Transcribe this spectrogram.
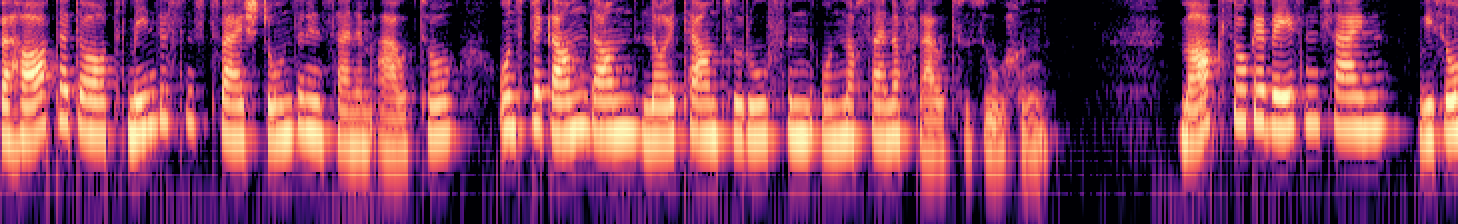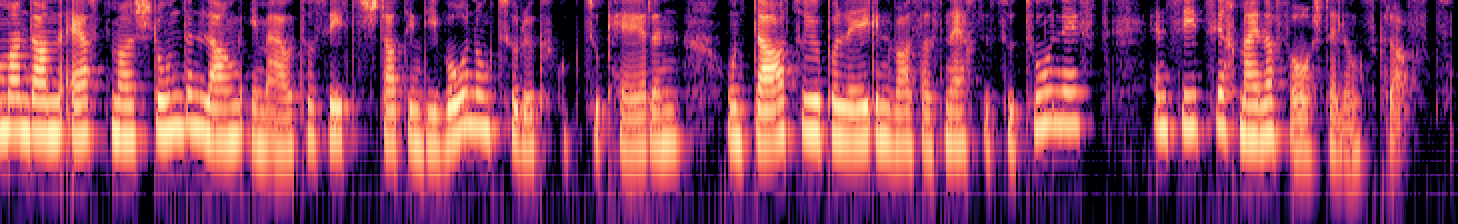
verharrte dort mindestens zwei Stunden in seinem Auto und begann dann, Leute anzurufen und nach seiner Frau zu suchen. Mag so gewesen sein, wieso man dann erstmal stundenlang im Auto sitzt, statt in die Wohnung zurückzukehren und da zu überlegen, was als nächstes zu tun ist, entzieht sich meiner Vorstellungskraft.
